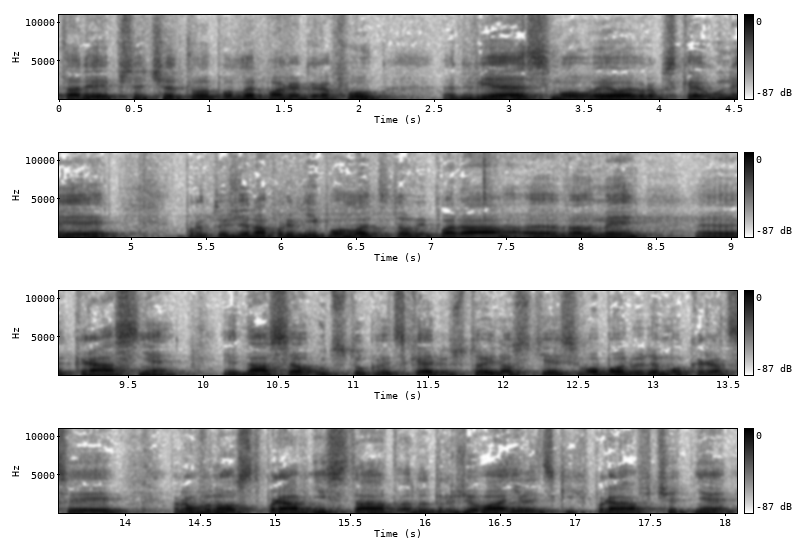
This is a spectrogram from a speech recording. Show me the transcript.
tady přečetl podle paragrafu 2 smlouvy o Evropské unii, protože na první pohled to vypadá velmi krásně. Jedná se o úctu k lidské důstojnosti, svobodu, demokracii, rovnost, právní stát a dodržování lidských práv, včetně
